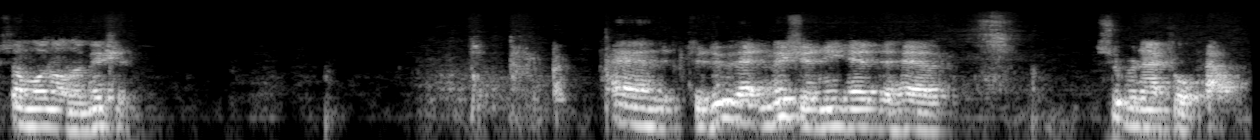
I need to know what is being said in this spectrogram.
someone on a mission. And to do that mission, he had to have supernatural power.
